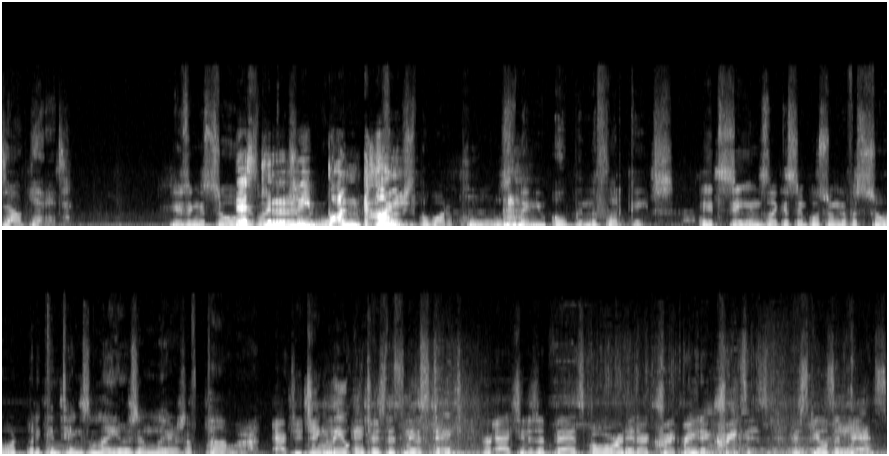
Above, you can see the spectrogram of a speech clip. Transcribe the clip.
don't get it. Using a sword That's is like literally controlling. Bankai. First the water pools, then you open the floodgates. It seems like a simple swing of a sword, but it contains layers and layers of power. After Jing Liu enters this new state, her action is advanced forward and her crit rate increases. Her skills enhance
